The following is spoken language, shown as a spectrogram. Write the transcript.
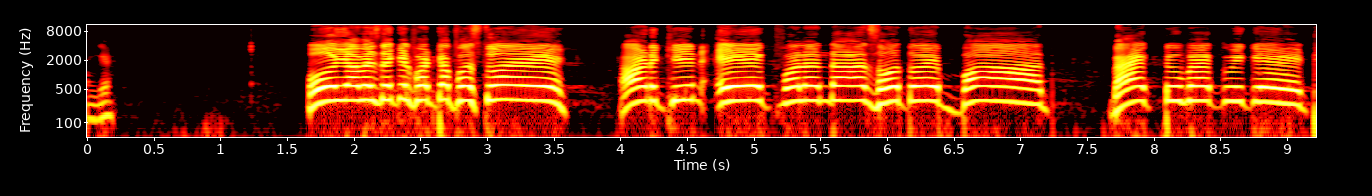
स्ट्रॉंग आहे हो यावेळेस देखील फटका फसतोय. आणखीन एक फलंदाज होतोय बाद. बॅक टू बॅक विकेट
